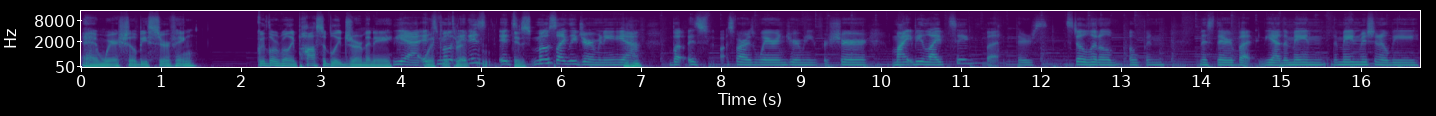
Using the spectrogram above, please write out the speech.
and where she'll be serving good Lord willing, possibly Germany. Yeah, it's with, mo- with it is it's, it's, most likely Germany. Yeah, mm-hmm. but as as far as where in Germany for sure might be Leipzig, but there's still a little openness there. But yeah, the main the main mission will be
